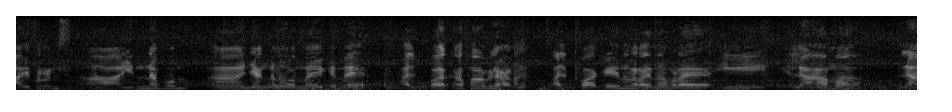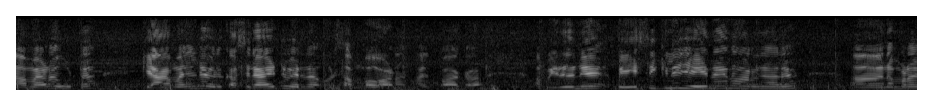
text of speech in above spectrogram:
Hi friends ഇന്നിപ്പം ഞങ്ങൾ വന്നേക്കുന്ന അൽപ്പാക്ക ഫാമിലാണ്. അൽപ്പാക്ക എന്ന് പറയുന്നത് നമ്മുടെ ഈ ലാമ ലാമയുടെ കൂട്ട് ക്യാമലിന്റെ ഒരു കസിനായിട്ട് വരുന്ന ഒരു സംഭവമാണ് അൽപ്പാക്ക. അപ്പോൾ ഇതിന് ബേസിക്കലി ചെയ്യുന്നതെന്ന് പറഞ്ഞാൽ നമ്മുടെ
